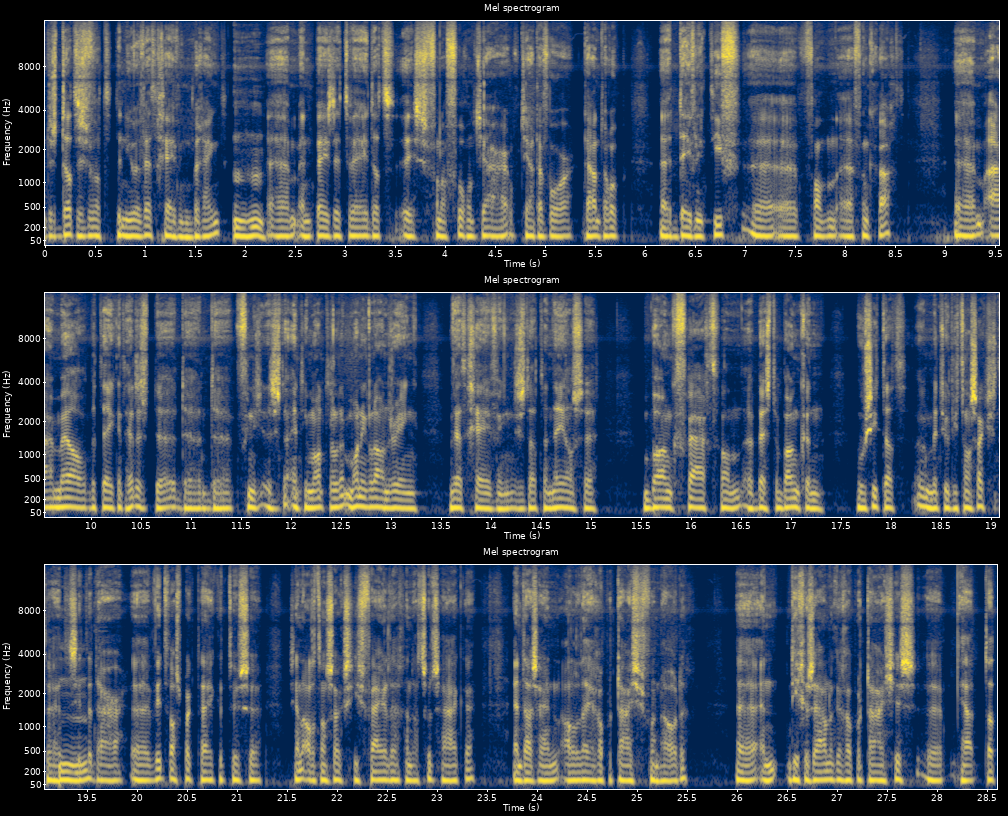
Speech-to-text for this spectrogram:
dus dat is wat de nieuwe wetgeving brengt. Mhm. Um, en PSD2, dat is vanaf volgend jaar of het jaar daarvoor, daarop definitief van, van kracht. Um, AML betekent, hè, dus de, de, de, dus de anti-money laundering wetgeving. Dus dat de Nederlandse bank vraagt van uh, beste banken, hoe ziet dat met jullie transacties eruit? Mhm. Zitten daar uh, witwaspraktijken tussen? Zijn alle transacties veilig en dat soort zaken? En daar zijn allerlei rapportages voor nodig. Uh, en die gezamenlijke rapportages, ja, dat,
